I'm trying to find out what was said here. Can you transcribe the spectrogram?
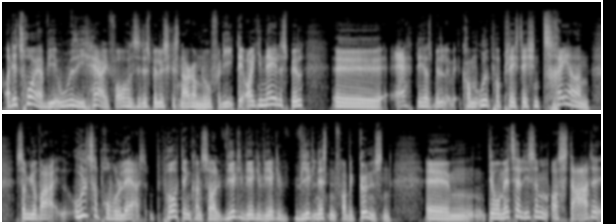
Og det tror jeg, vi er ude i her i forhold til det spil, vi skal snakke om nu. Fordi det originale spil øh, af det her spil kom ud på PlayStation 3'eren, som jo var ultra populært på den konsol. Virkelig, virkelig, virkelig, virkelig næsten fra begyndelsen. Øh, det var med til at, ligesom at starte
